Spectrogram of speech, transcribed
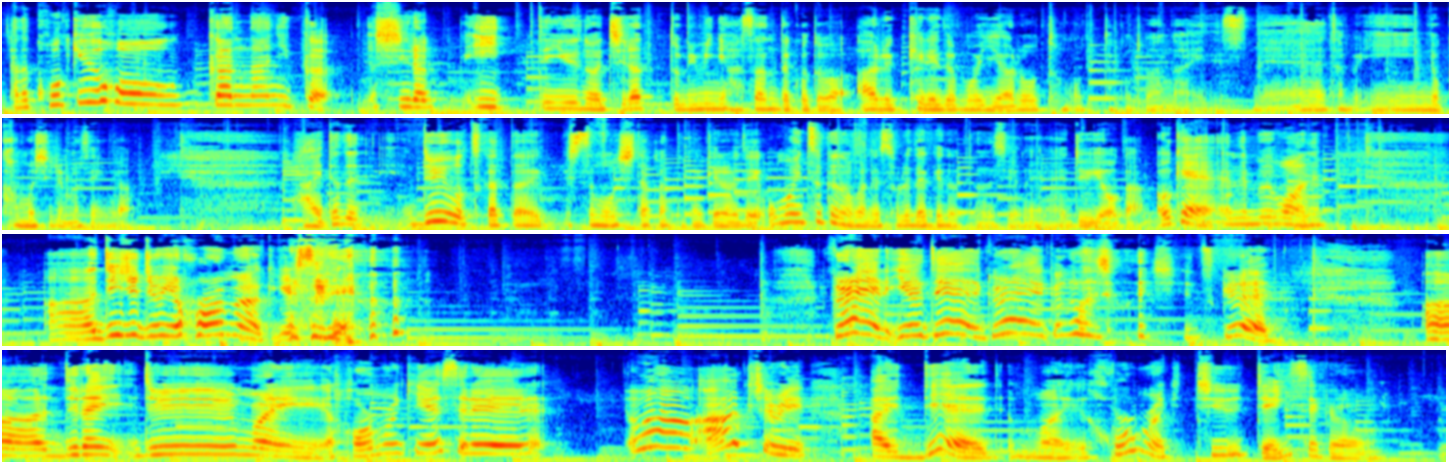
あの呼吸法が何かしらいいっていうのはちらっと耳に挟んだことはあるけれどもやろうと思ったことはないですね。多分いいのかもしれませんが。はいただ do を使った質問をしたかっただけなので思いつくのがねそれだけだったんですよね。do 用が。OK and then move on. Uh, did you do your homework yesterday? Great, you did. Great, congratulations. Good. Uh, did I do my homework yesterday? Well, actually, I did my homework two days ago.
